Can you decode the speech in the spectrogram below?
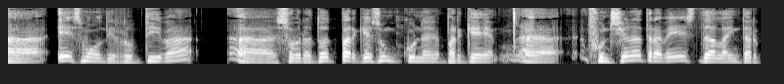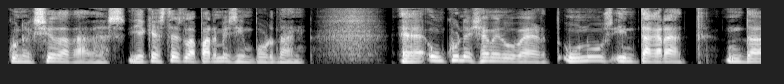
Uh, és molt disruptiva, uh, sobretot perquè, és un, perquè uh, funciona a través de la interconnexió de dades, i aquesta és la part més important. Eh, un coneixement obert, un ús integrat de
